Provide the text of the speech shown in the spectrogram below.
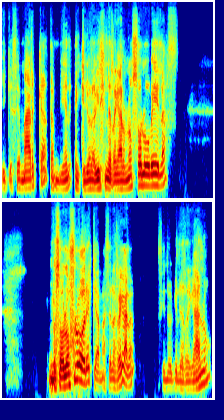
y que se marca también en que yo a la Virgen le regalo no solo velas, no solo flores, que además se las regalan, sino que le regalo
